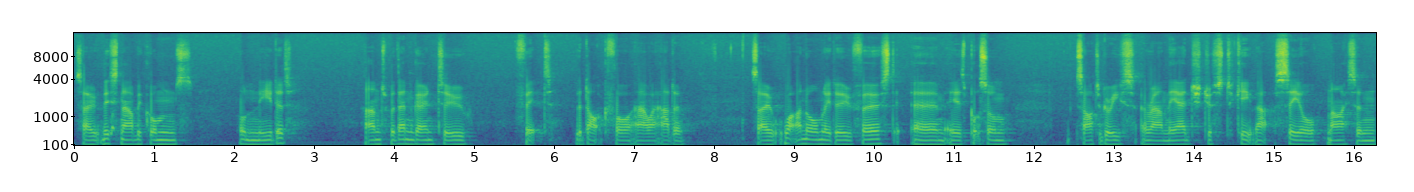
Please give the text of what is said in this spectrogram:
So this now becomes unneeded and we're then going to fit the dock for our Adam. So what I normally do first um, is put some SATA grease around the edge just to keep that seal nice and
